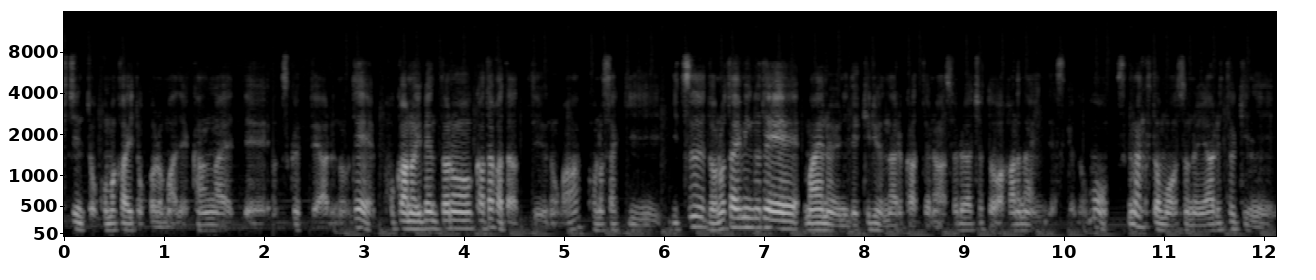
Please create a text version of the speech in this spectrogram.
きちんと細かいところまで考えて作ってあるので他のイベントの方々っていうのがこの先いつどのタイミングで前のようにできるようになるかっていうのはそれはちょっとわからないんですけども少なくともそのやるときに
